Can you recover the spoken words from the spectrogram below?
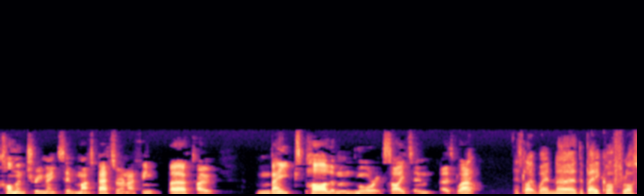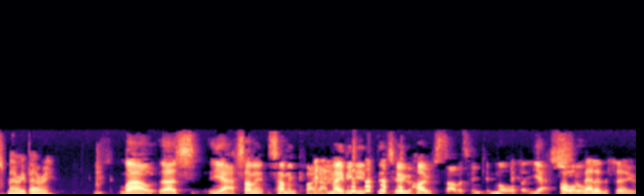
commentary makes it much better, and I think Bercow makes Parliament more exciting as well. Right. It's like when uh, the Bake Off lost Mary Berry. Well, that's yeah, something something like that. Maybe the, the two hosts I was thinking more, but yes. Yeah, oh, sure. Mel and Sue.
